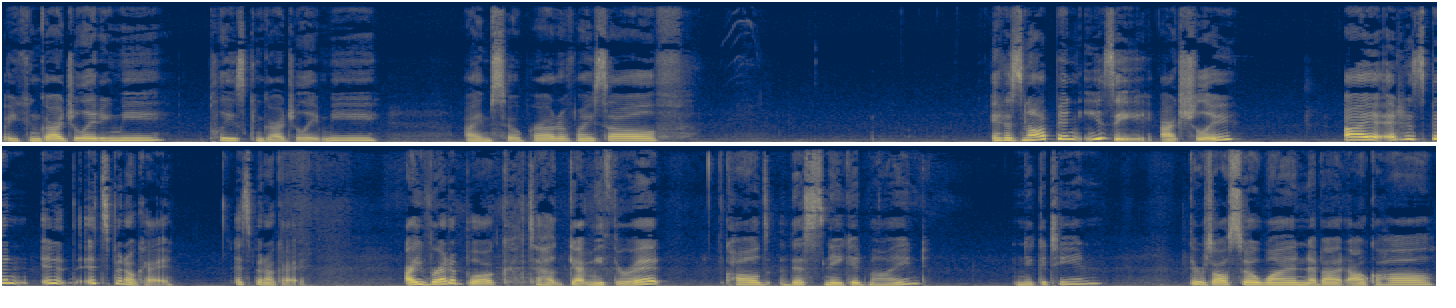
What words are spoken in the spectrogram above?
Are you congratulating me? Please congratulate me. I'm so proud of myself. It has not been easy, actually. I it has been it, it's been okay. It's been okay. I read a book to help get me through it called This Naked Mind, Nicotine. There's also one about alcohol,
